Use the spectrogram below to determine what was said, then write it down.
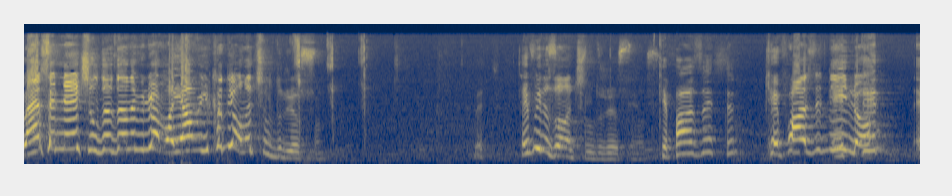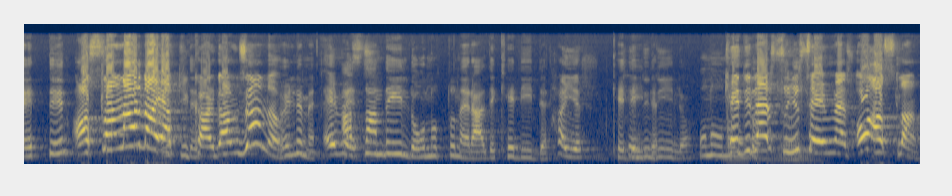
Ben senin neye çıldırdığını biliyorum. Ayağımı yıka diye ona çıldırıyorsun. Hepiniz ona çıldırıyorsunuz. Kepaze ettin. Kepaze değil ettin. o. Ettin. Aslanlar da ayak Ettin. yıkar Gamze Hanım. Öyle mi? Evet. Aslan değildi, unuttun herhalde. Kediydi. Hayır. Kediydi. Kedi değil o. Onu unuttun. Kediler suyu sevmez. O aslan.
